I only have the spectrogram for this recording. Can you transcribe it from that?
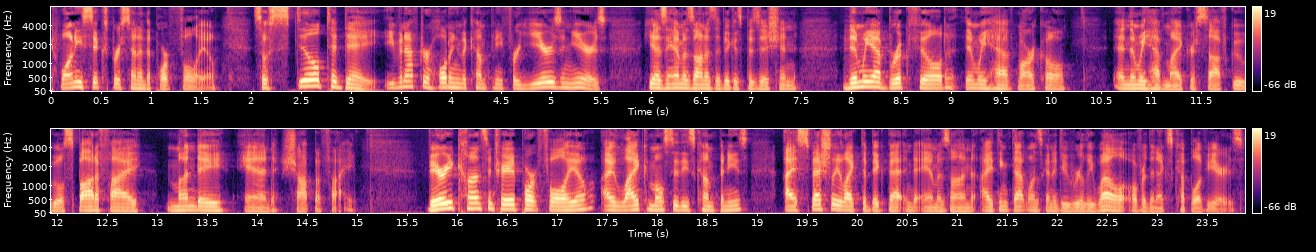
26% of the portfolio. So, still today, even after holding the company for years and years, he has Amazon as the biggest position. Then we have Brookfield, then we have Markel, and then we have Microsoft, Google, Spotify, Monday, and Shopify. Very concentrated portfolio. I like most of these companies. I especially like the big bet into Amazon. I think that one's going to do really well over the next couple of years.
